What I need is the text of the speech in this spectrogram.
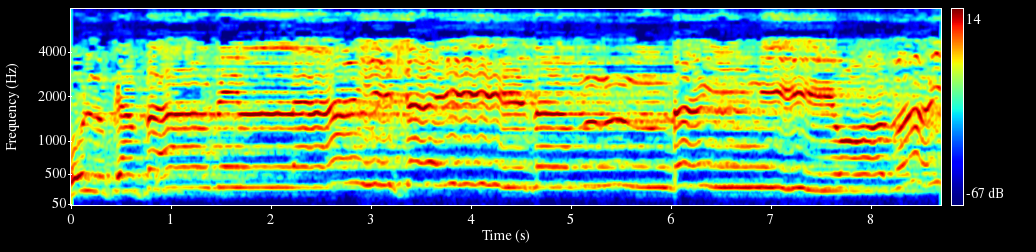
قل كفى بالله شهيدا بيني وبينكم.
